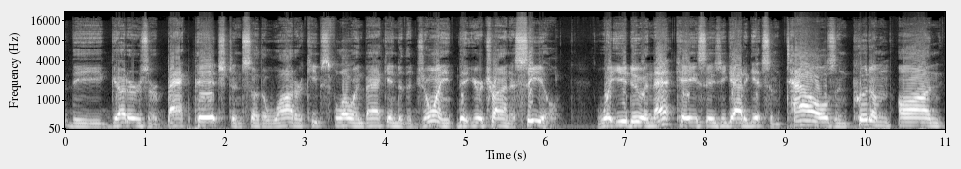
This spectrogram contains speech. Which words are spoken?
the gutters are back pitched and so the water keeps flowing back into the joint that you're trying to seal. What you do in that case is you got to get some towels and put them on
